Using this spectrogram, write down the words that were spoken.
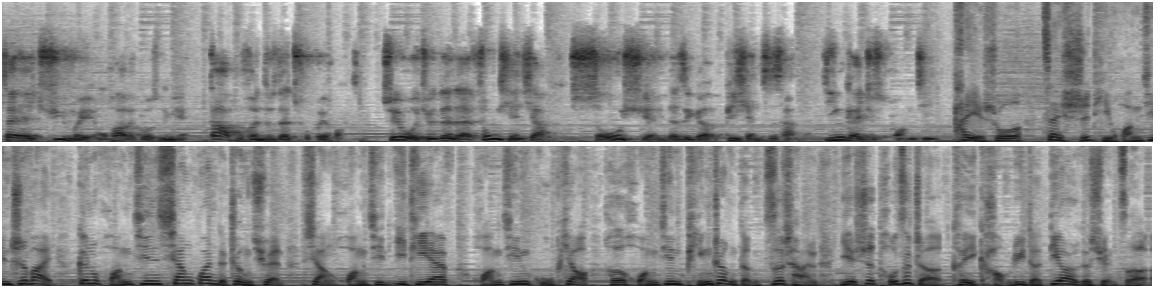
在去美元化的过程中面，大部分都在储备黄金。所以我觉得在风险下，首选的这个避险资产呢，应该就是黄金。它也说，在实体黄金之外，跟黄金相关的证券，像黄金 ETF、黄金股票和黄金凭证等资产，也是投资者可以考虑的第二个选择。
